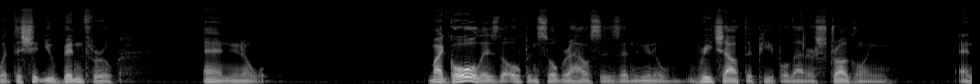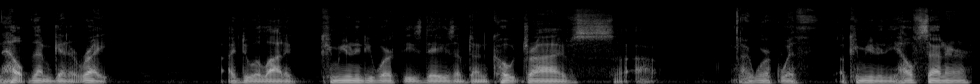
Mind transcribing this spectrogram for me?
what the shit you've been through. And, you know, my goal is to open sober houses and, you know, reach out to people that are struggling and help them get it right. I do a lot of community work these days. I've done coat drives. Uh, I work with a community health center,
